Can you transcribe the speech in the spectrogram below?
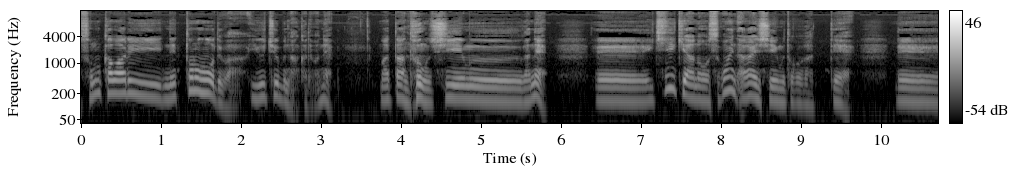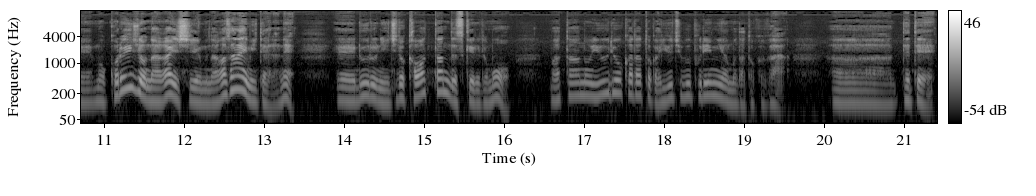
その代わりネットの方では YouTube なんかではねまたあの CM がね、えー、一時期あのすごい長い CM とかがあってでもうこれ以上長い CM 流さないみたいなね、えー、ルールに一度変わったんですけれどもまたあの有料化だとか YouTube プレミアムだとかがあ出て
